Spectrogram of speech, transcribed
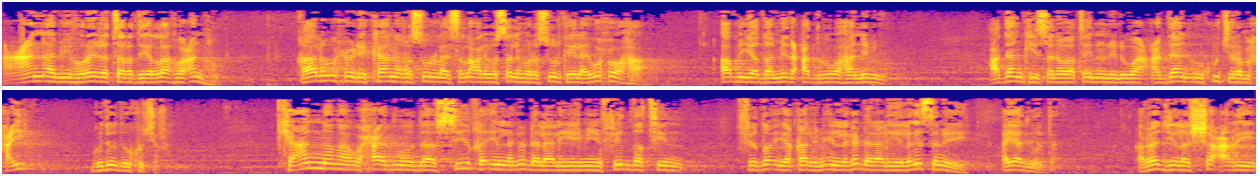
can abi hurayrata radi allahu canhu qaala wuxuu yidhi kaana rasuulu llahi sal alla aleh wasalam rasuulka ilaahi wuxuu ahaa abyada mid cad buu ahaa nebigu. Caddaankiisana waataynu nidhi waa caddaan uu ku jiro maxay? Guduud uu ku jiro. Kaannamaa waxaad mooddaa siiqa in laga dhalaaliyey min fidatin fido iyo qalin in laga dhalaaliyey laga sameeyey ayaad mooddaa rajila shacri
